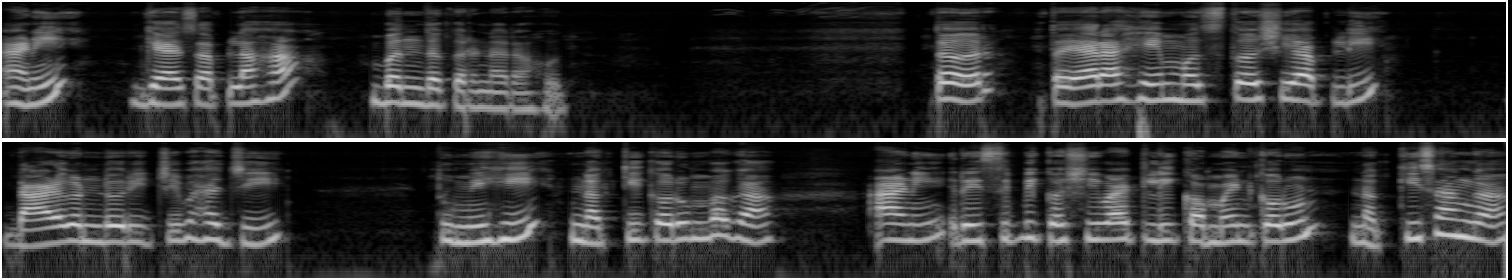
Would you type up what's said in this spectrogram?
आणि गॅस आपला हा बंद करणार आहोत. तर तयार आहे मस्त अशी आपली डाळगंडोरीची भाजी तुम्ही ही नक्की करून बघा आणि रेसिपी कशी वाटली कमेंट करून नक्की सांगा.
